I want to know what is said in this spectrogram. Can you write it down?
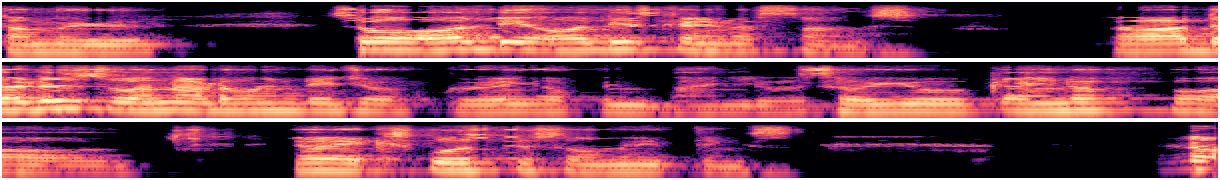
Tamil. So all the all these kind of songs. Uh, that is one advantage of growing up in Bangalore. So you kind of uh, you're exposed to so many things. No,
